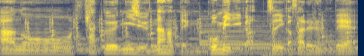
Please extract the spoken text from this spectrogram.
あのー、127.5mm が追加されるので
